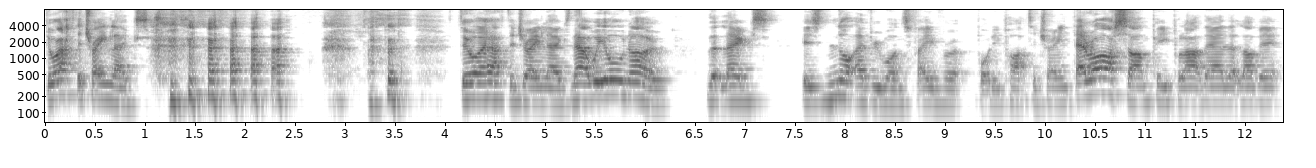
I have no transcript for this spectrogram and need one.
Do I have to train legs? do I have to train legs? Now, we all know that legs is not everyone's favorite body part to train. There are some people out there that love it.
